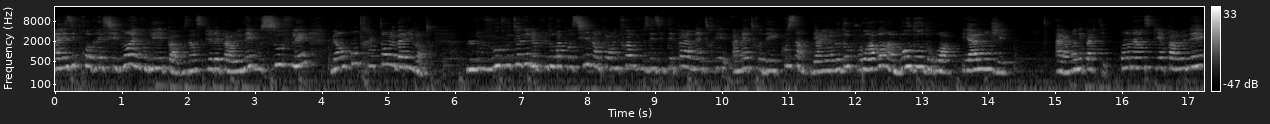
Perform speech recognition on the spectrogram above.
Allez-y progressivement et n'oubliez pas, vous inspirez par le nez, vous soufflez, mais en contractant le bas du ventre. Vous vous tenez le plus droit possible, encore une fois, vous n'hésitez pas à mettre des coussins derrière le dos pour avoir un beau dos droit et allongé. Alors, on est parti. On inspire par le nez.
